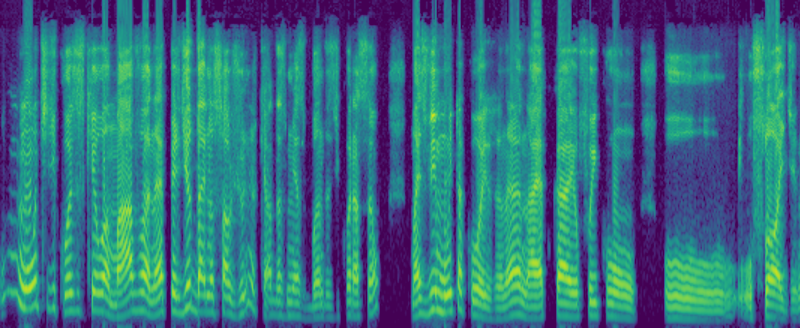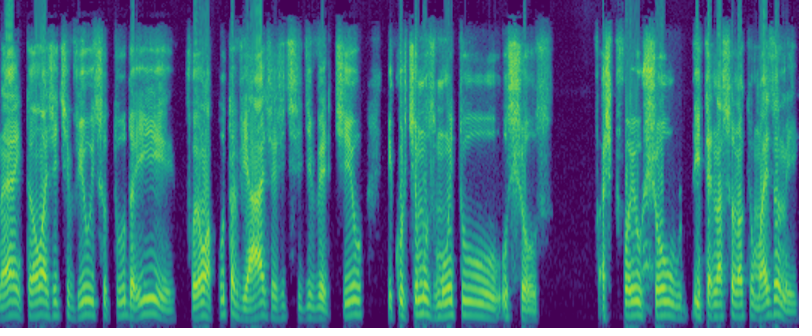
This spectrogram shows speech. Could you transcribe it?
um monte de coisas que eu amava, né? Perdi o Dinosaur Jr., que é uma das minhas bandas de coração, mas vi muita coisa, né? Na época eu fui com o, o Floyd, né? Então a gente viu isso tudo aí, foi uma puta viagem, a gente se divertiu e curtimos muito os shows. Acho que foi o show internacional que eu mais amei.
